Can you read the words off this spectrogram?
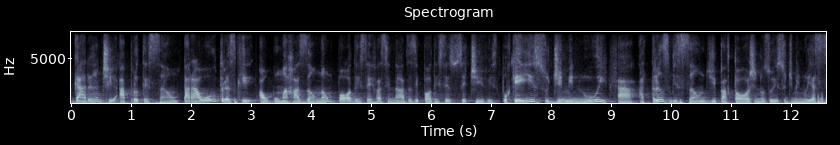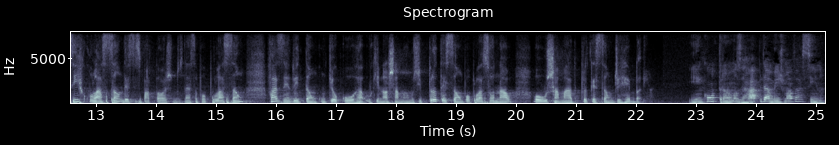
garante a proteção para outras que, alguma razão, não podem ser vacinadas e podem ser suscetíveis, porque isso diminui a, a transmissão de patógenos, ou isso diminui a circulação desses patógenos nessa população fazendo então com que ocorra o que nós chamamos de proteção populacional ou o chamado proteção de rebanho. E encontramos rapidamente uma vacina.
